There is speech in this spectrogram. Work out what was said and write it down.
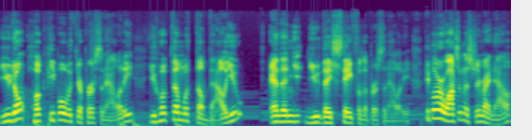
you don't hook people with your personality. You hook them with the value and then you, you, they stay for the personality. People who are watching the stream right now,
